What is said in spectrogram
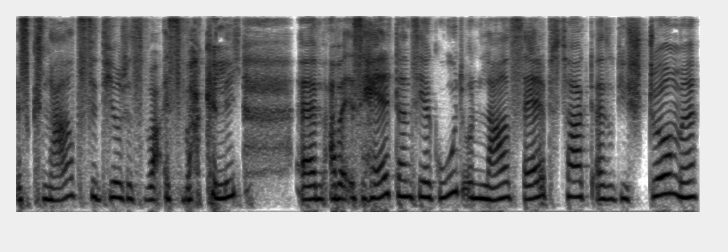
Es knarzte tierisch, es war, es wackelig. Ähm, aber es hält dann sehr gut und Lars selbst sagt, also die Stürme,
